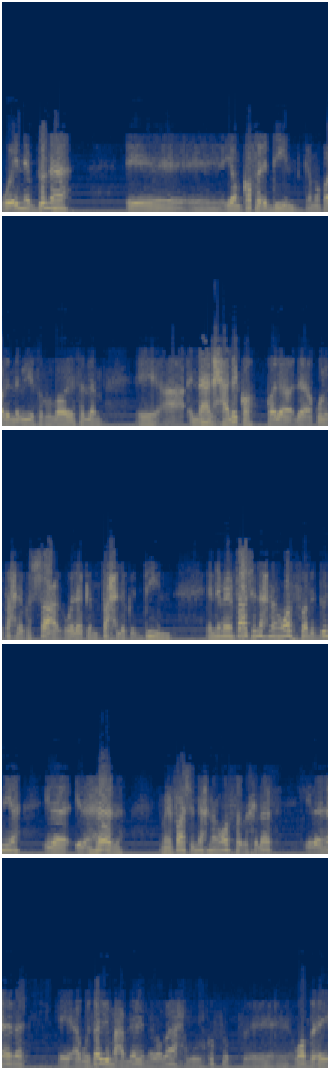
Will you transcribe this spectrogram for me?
وإن بدونها ينقطع الدين. كما قال النبي صلى الله عليه وسلم إنها الحالقة. قال لا أقول تحلق الشعر ولكن تحلق الدين. إن ما ينفعش إن إحنا نوصل الدنيا إلى إلى هذا. ما ينفعش إن إحنا نوصل الخلاف إلى هذا. أبو ذر مع بلال بن رباح وقصة وضع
